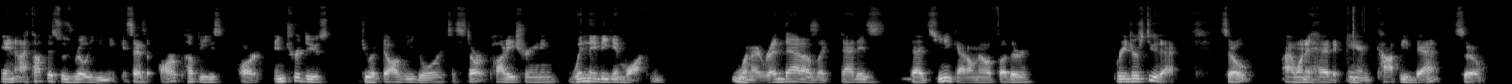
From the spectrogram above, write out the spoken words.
and I thought this was really unique. It says, Our puppies are introduced to a doggy door to start potty training when they begin walking. When I read that, I was like, that is, that's unique. I don't know if other breeders do that. So I went ahead and copied that. So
